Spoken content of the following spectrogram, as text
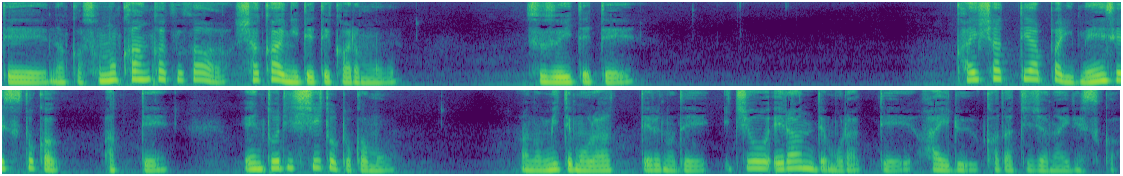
で、なんかその感覚が社会に出てからも続いてて、会社ってやっぱり面接とかあって、エントリーシートとかも、あの、見てもらってるので、一応選んでもらって入る形じゃないですか。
